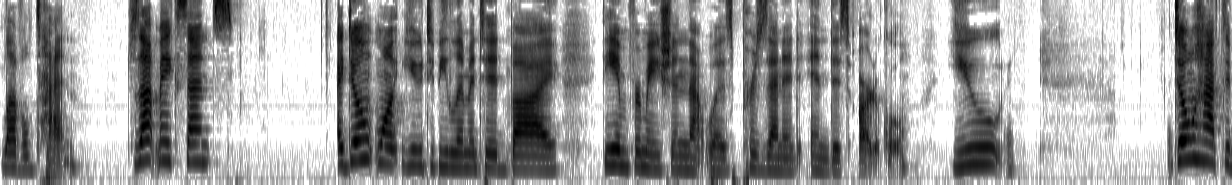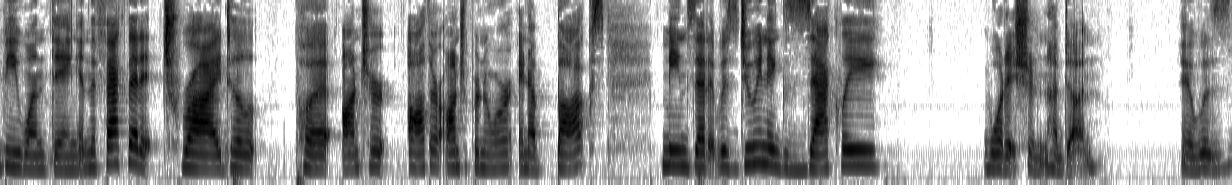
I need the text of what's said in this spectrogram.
level 10. Does that make sense? I don't want you to be limited by the information that was presented in this article. You don't have to be one thing, and the fact that it tried to put entre- author entrepreneur in a box means that it was doing exactly what it shouldn't have done. It was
